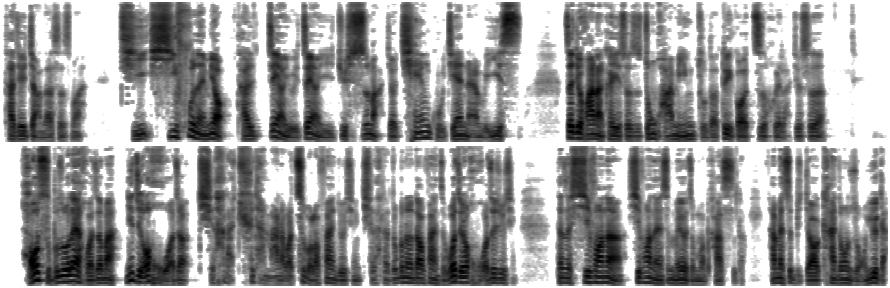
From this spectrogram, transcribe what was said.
他就讲的是什么？题西夫人庙，他这样有这样一句诗嘛，叫“千古艰难唯一死”。这句话呢，可以说是中华民族的最高智慧了，就是。好死不如赖活着嘛！你只要活着，其他的去他妈的，我吃饱了饭就行，其他的都不能当饭吃，我只要活着就行。但是西方呢，西方人是没有这么怕死的，他们是比较看重荣誉感，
